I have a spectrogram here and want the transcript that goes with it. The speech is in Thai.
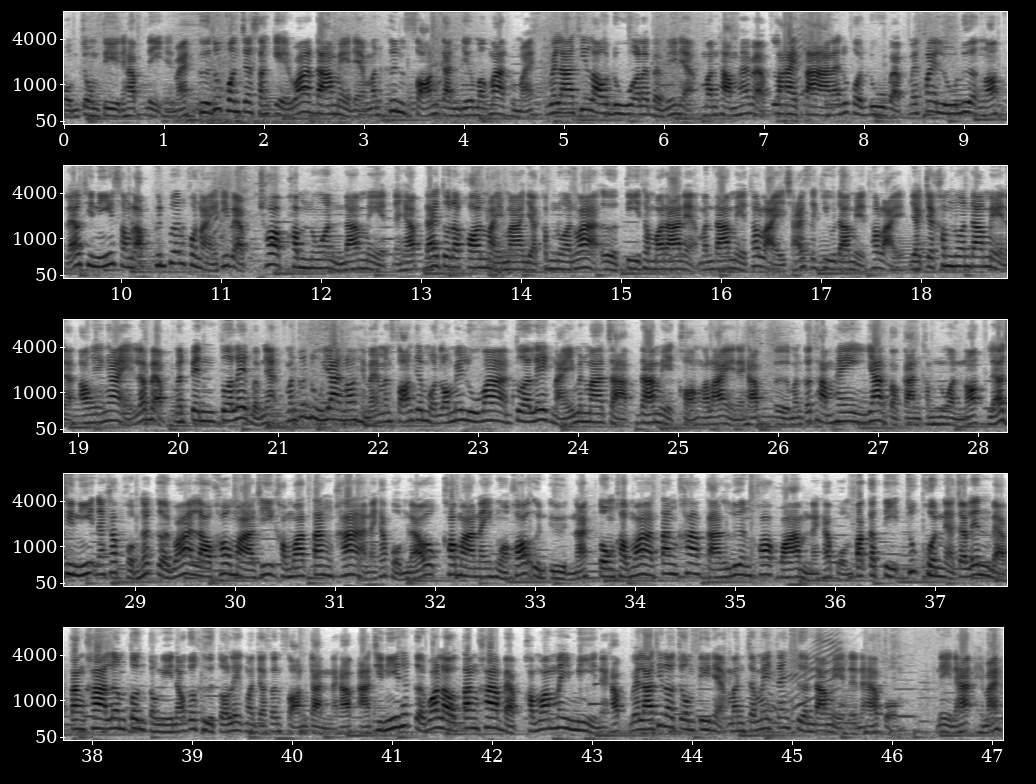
ผมโจมตีนะครับนี่เห็นไหมคือทุกคนจะสังเกตว่าดาเมจเนี่ยมันขึ้นซ้อนกันเยอะมากๆถูกไหมเวลาที่เราดูอะไรแบบนี้เนี่ยมันทำให้แบบลายตานะทุกคนดูแบบไม่ค่อยรู้เรื่องเนาะแล้วทีนี้สำหรับเพื่อนๆคนไหนที่แบบชอบคำนวณดาเมจนะครับได้ตัวละครใหม่มาอยากคำนวณว่าเออตีธรรมดาเนี่ยมันดาเมจเท่าไหร่ใช้สกิลดาเมจเท่าไหร่อยากจะคำนวณดาเมจอะเอาง่ายๆ แล้วแบบมันเป็นตัวเลขแบบเนี้ยมันก็ดูยากเนาะเห็นไหมมันซ้อนกันหมดเราไม่รู้ว่าตัวเลขไหนมันมาจากดาเมจของอะไรนะครับเออมันก็ทำให้ยากต่อการคำนวณเนาะแล้วทีนี้นะครับผมถ้าเกิดว่าเราเข้ามาที่คำว่าตั้งค่านะครับผมแล้วเข้ามาในหัวข้ออื่นๆนะตรงคำว่าตั้งค่าการเลื่อนข้อความนะครับผมปกติทุกคนเนี่ยจะเล่นแบบตั้งค่าเริ่มต้นตรงนี้เนาะก็คือตัวเลขมันจะซ้อนๆกันนะครับอ่าทีนี้ถ้าเกิดว่าเราตั้งค่าแบบคำว่าไม่มีนะครับเวลาที่เราโจมตีเนี่ยมันจะไม่แจ้งเตือนดาเมจเลยนะครับผมนี่นะฮะเห็นไหม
